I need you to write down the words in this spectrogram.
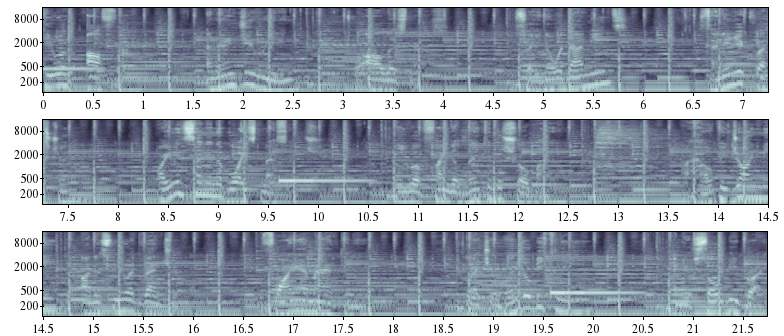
he will offer an energy reading to all listeners. So, you know what that means? Send in your question or even send in a voice message. You will find a link in the show bio. I hope you join me on this new adventure. For I am Anthony. Let your window be clean and your soul be bright.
